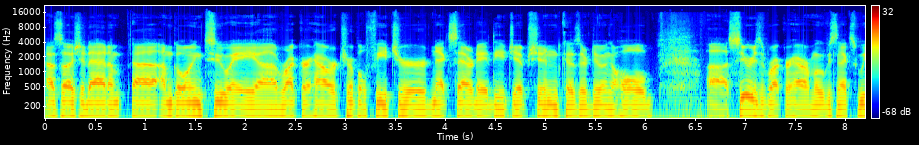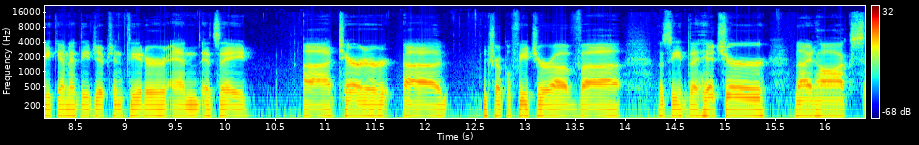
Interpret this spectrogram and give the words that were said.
Also, I should add, I'm uh, I'm going to a uh, Rutger Hauer triple feature next Saturday at the Egyptian because they're doing a whole uh, series of Rutger Hauer movies next weekend at the Egyptian Theater, and it's a uh, terror uh, triple feature of uh, let's see, The Hitcher, Nighthawks,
